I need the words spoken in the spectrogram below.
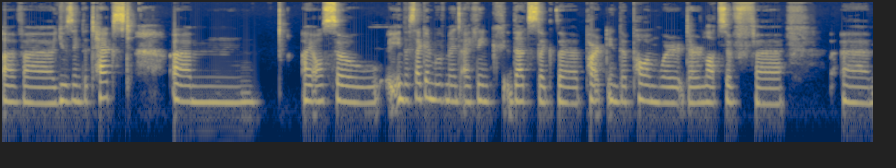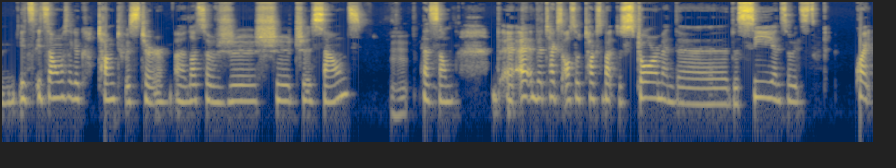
of uh, using the text. Um, I also, in the second movement, I think that's like the part in the poem where there are lots of uh, um, it's it's almost like a tongue twister. Uh, lots of zh, sh, ch sounds. That sound, and the text also talks about the storm and the the sea, and so it's quite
